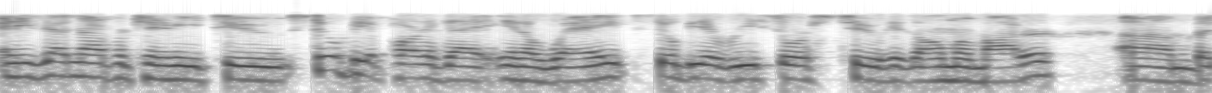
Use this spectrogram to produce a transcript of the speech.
And he's got an opportunity to still be a part of that in a way, still be a resource to his alma mater, um, but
